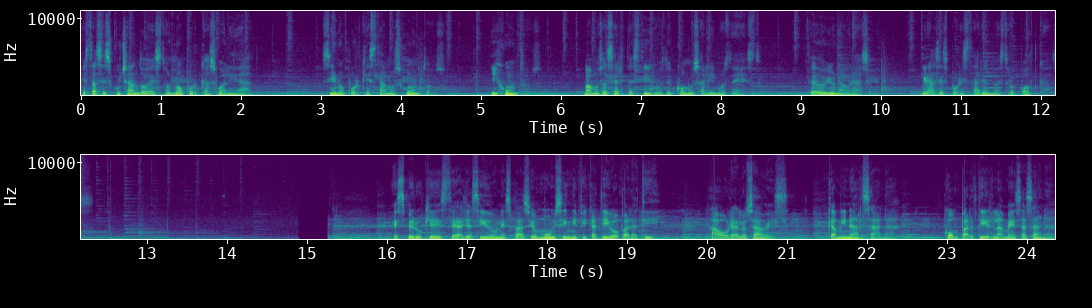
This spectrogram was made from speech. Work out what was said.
Estás escuchando esto no por casualidad, sino porque estamos juntos y juntos vamos a ser testigos de cómo salimos de esto. Te doy un abrazo. Gracias por estar en nuestro podcast. Espero que este haya sido un espacio muy significativo para ti. Ahora lo sabes. Caminar sana. Compartir la mesa sana.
